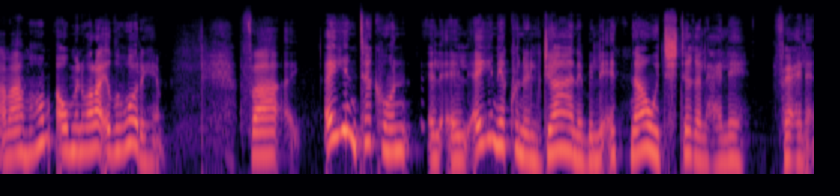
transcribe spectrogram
أمامهم أو من وراء ظهورهم. فأيا تكن أيا يكن الجانب اللي أنت ناوي تشتغل عليه؟ فعلا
